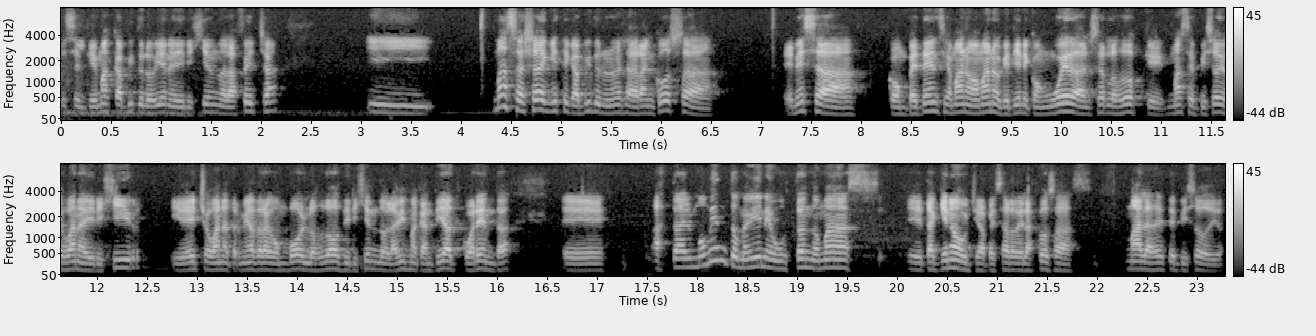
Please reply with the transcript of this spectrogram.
Es el que más capítulos viene dirigiendo a la fecha. Y más allá de que este capítulo no es la gran cosa, en esa competencia mano a mano que tiene con Ueda, al ser los dos que más episodios van a dirigir, y de hecho van a terminar Dragon Ball los dos dirigiendo la misma cantidad, 40, eh, hasta el momento me viene gustando más eh, Takenouchi, a pesar de las cosas malas de este episodio.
